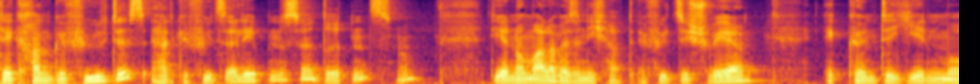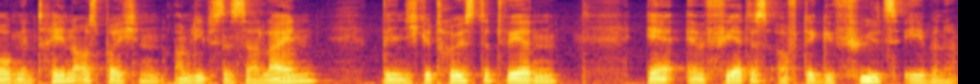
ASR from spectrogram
Der Kranke fühlt es, er hat Gefühlserlebnisse, drittens, ne, die er normalerweise nicht hat. Er fühlt sich schwer, er könnte jeden Morgen in Tränen ausbrechen, am liebsten ist er allein, will nicht getröstet werden. Er erfährt es auf der Gefühlsebene.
